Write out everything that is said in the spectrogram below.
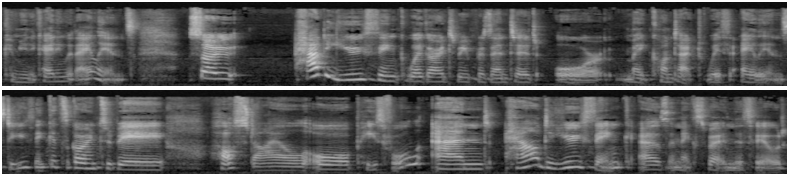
communicating with aliens. So, how do you think we're going to be presented or make contact with aliens? Do you think it's going to be hostile or peaceful? And how do you think, as an expert in this field,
